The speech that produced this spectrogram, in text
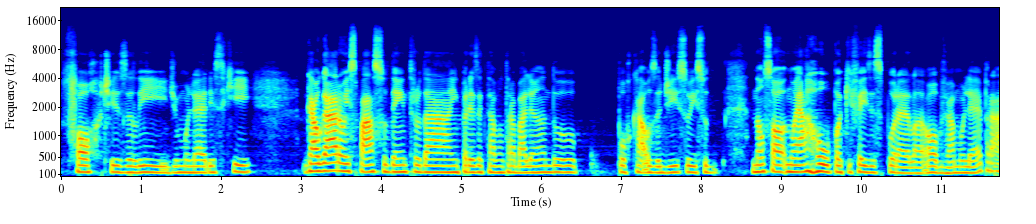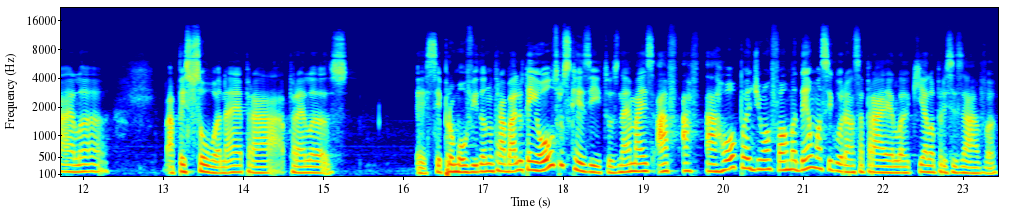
fortes ali de mulheres que galgaram espaço dentro da empresa que estavam trabalhando por causa disso. Isso não só não é a roupa que fez isso por ela, óbvio, a mulher para ela a pessoa, né, para para ela é, ser promovida no trabalho tem outros quesitos, né? Mas a, a, a roupa de uma forma deu uma segurança para ela que ela precisava,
